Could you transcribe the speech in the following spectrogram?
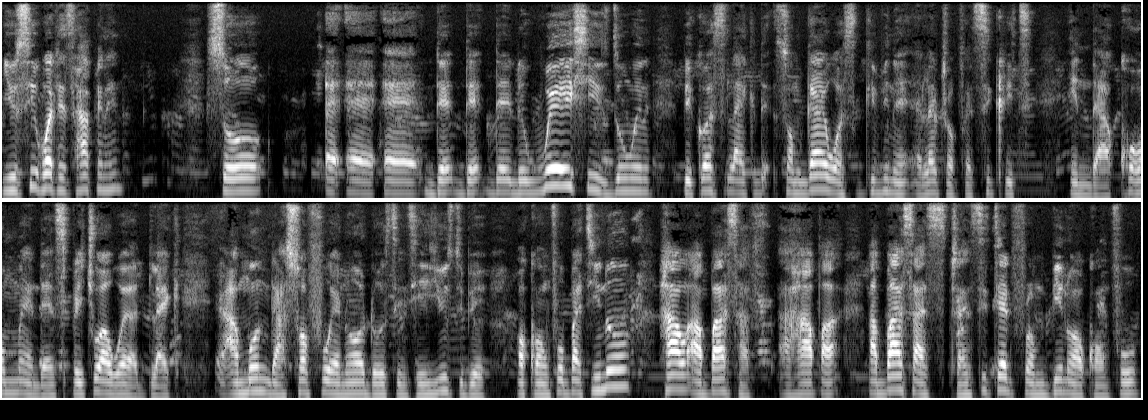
You see what is happening? So, uh, uh, uh, the, the, the, the way she is doing, because like the, some guy was giving a, a lot of a secret in the common and then spiritual world, like among the software and all those things. He used to be a Komfo, but you know how Abbas, have, have, Abbas has transited from being a Komfo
